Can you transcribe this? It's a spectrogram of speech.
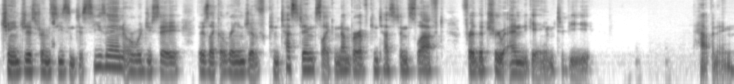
changes from season to season or would you say there's like a range of contestants like number of contestants left for the true end game to be happening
